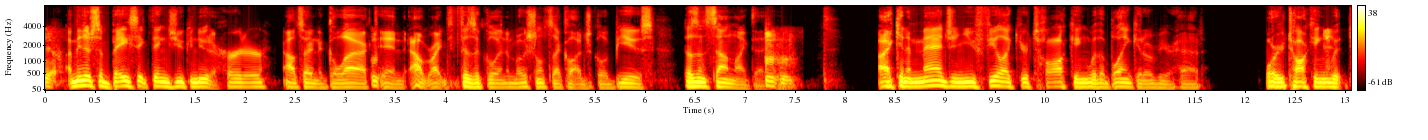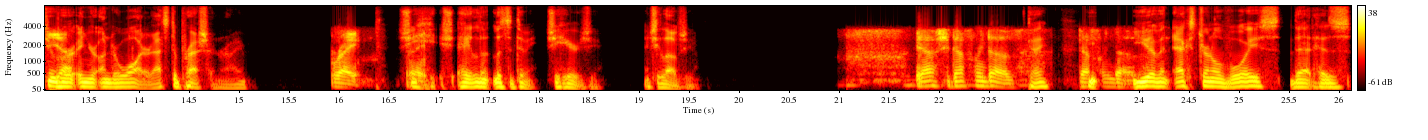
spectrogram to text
Yeah. I mean, there's some basic things you can do to hurt her outside of neglect Mm. and outright physical and emotional and psychological abuse. Doesn't sound like that. hmm I can imagine you feel like you're talking with a blanket over your head, or you're talking with, to Yeah. her and you're underwater. That's depression, right? Right. She, Right. she hey, li- listen to me. She hears you and she loves you. Yeah, she definitely does. Okay. Definitely does. You have an external voice that has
